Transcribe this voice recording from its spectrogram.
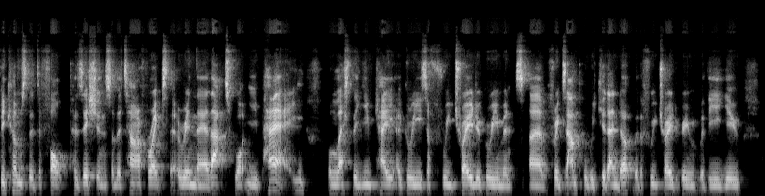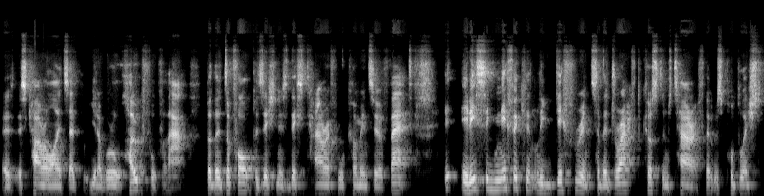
becomes the default position. So the tariff rates that are in there, that's what you pay unless the UK agrees a free trade agreement. Um, for example, we could end up with a free trade agreement with the EU. As, as Caroline said, you know, we're all hopeful for that but the default position is this tariff will come into effect. it, it is significantly different to the draft customs tariff that was published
